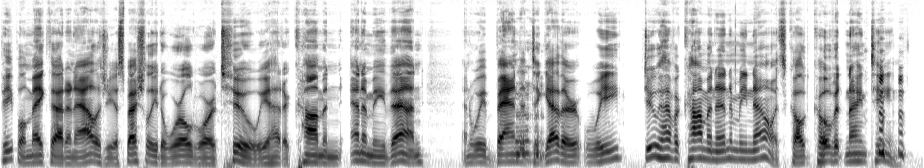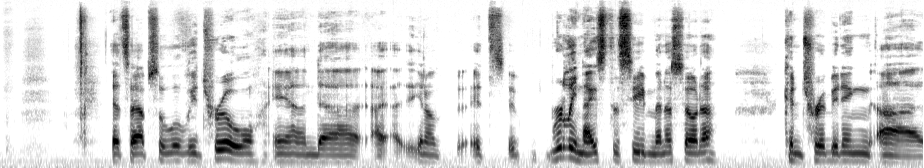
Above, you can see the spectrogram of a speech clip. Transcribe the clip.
people make that analogy, especially to World War II. We had a common enemy then, and we banded Mhm. together. We do have a common enemy now. It's called COVID 19. That's absolutely true, and uh, I, I- you know it's really nice to see Minnesota contributing uh,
